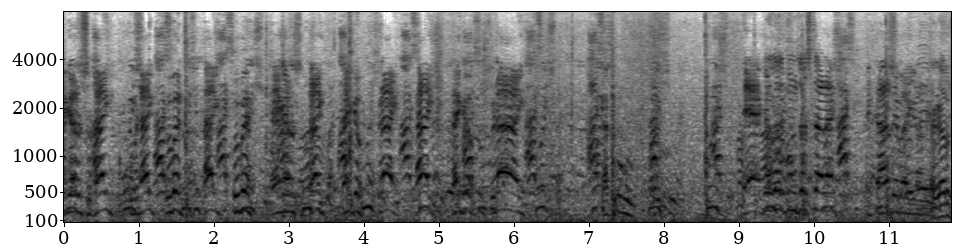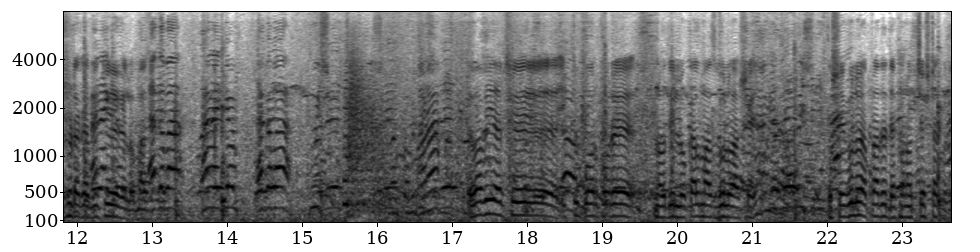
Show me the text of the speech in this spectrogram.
এগারোশো নাই নাই করবেন নাই করবেন এগারোশো নাই নাই কেউ? নাই নাই নাই কেউ? নাই এগারোশো টাকা বিক্রি হয়ে গেল এভাবেই আর সে একটু পর পরে নদীর লোকাল মাছগুলো আসে। তো সেগুলো আপনাদের দেখানোর চেষ্টা করি।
